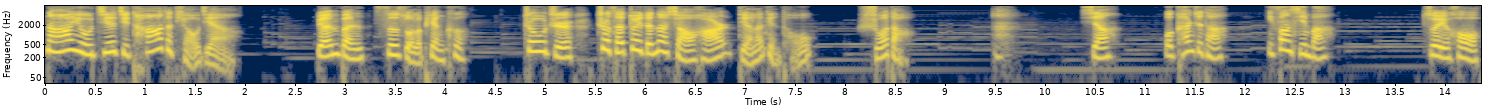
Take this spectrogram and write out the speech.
哪有接济他的条件啊？原本思索了片刻，周芷这才对着那小孩点了点头，说道：“行，我看着他。”你放心吧，最后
